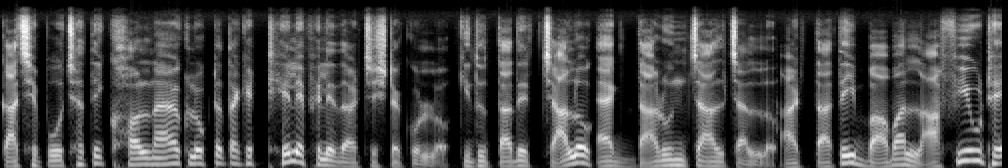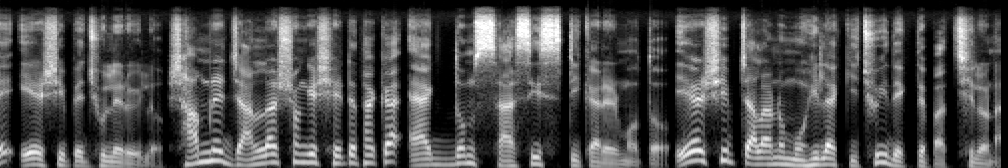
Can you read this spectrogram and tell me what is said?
কাছে পৌঁছাতে খলনায়ক লোকটা তাকে ঠেলে ফেলে দেওয়ার চেষ্টা করল, কিন্তু তাদের চালক এক দারুণ চাল চাললো, আর তাতেই বাবা লাফিয়ে উঠে এয়ারশিপে ঝুলে রইল। সামনের জানলার সঙ্গে সেটে থাকা একদম স্যাসি স্টিকারের মতো। এয়ারশিপ চালানো মহিলা কিছুই দেখতে পাচ্ছিল না।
